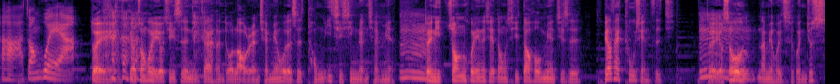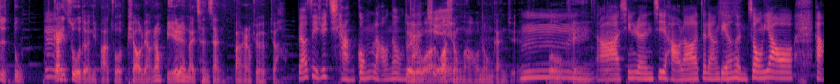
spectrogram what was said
啊，装会啊。对，不要装会，尤其是你在很多老人前面，或者是同一期新人前面，嗯，对你装会那些东西，到后面其实不要太凸显自己，嗯、对，有时候难免会吃亏，你就适度的，该、嗯、做的你把它做得漂亮，让别人来称赞，反而就会比较好。不要自己去抢功劳那种感觉，挖熊熬那种感觉，嗯，OK 啊，新人记好了，这两点很重要哦。好，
